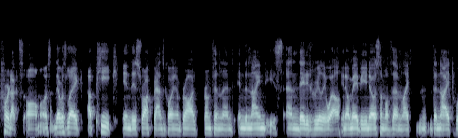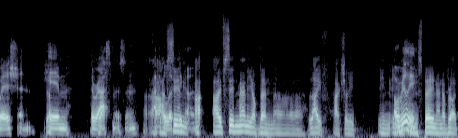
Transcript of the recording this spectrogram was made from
products almost. There was like a peak in these rock bands going abroad from Finland in the 90s, and they did really well. You know, maybe you know some of them like the Nightwish and Yep. Him, the Rasmussen, seen Apocalyptica. I, I've seen many of them uh, live actually in, in, Oh, really? in Spain and abroad,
